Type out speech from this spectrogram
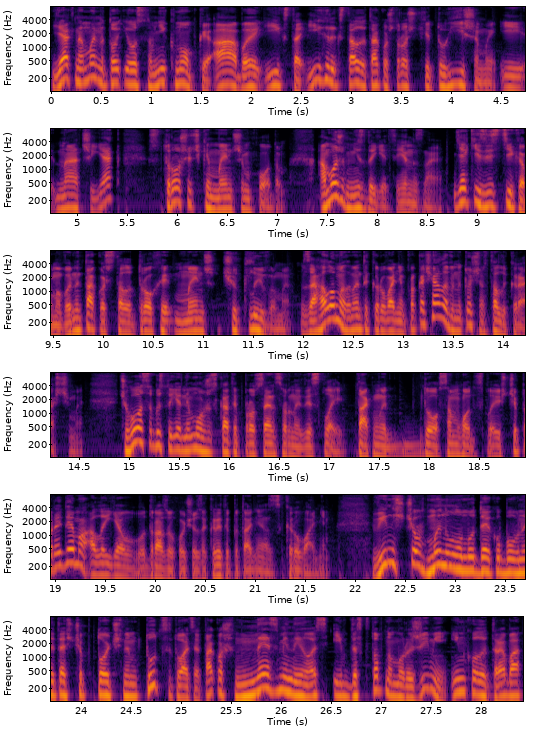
Як на мене, то і основні кнопки А, Б, X та Y стали також трошечки тугішими, і наче як з трошечки меншим ходом. А може мені здається, я не знаю. Як і зі стіками, вони також стали трохи менш чутливими. Загалом елементи керування прокачали, вони точно стали кращими. Чого особисто я не можу сказати про сенсорний дисплей. Так, ми до самого дисплею ще прийдемо, але я одразу хочу закрити питання з керуванням. Він що в минулому деку був не те, щоб точним. Тут ситуація також не змінилась, і в десктопному режимі інколи треба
